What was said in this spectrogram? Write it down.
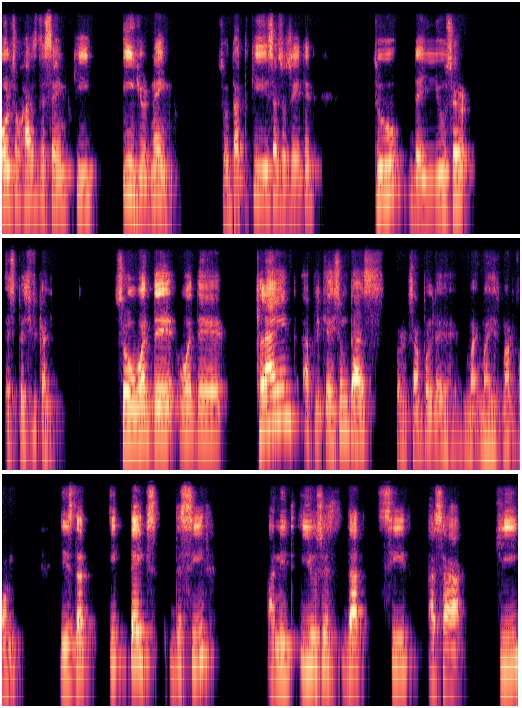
also has the same key in your name. So that key is associated to the user specifically. So what the what the client application does, for example, the my, my smartphone, is that it takes the seed and it uses that seed as a key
